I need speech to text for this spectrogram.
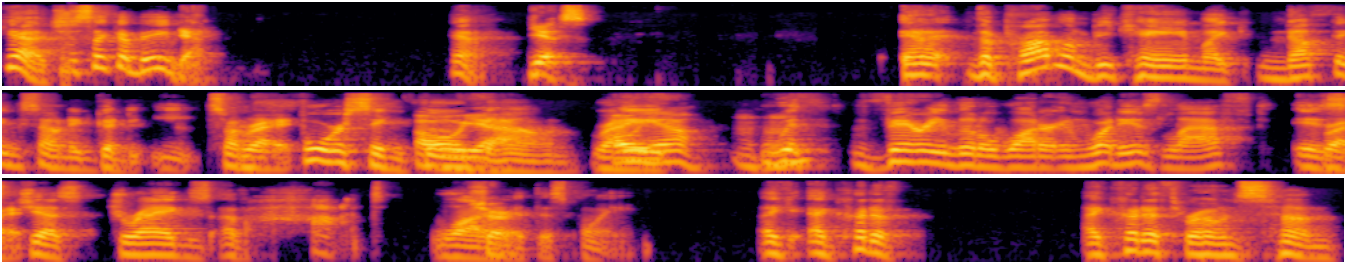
Yeah, just like a baby. Yeah. Yeah. Yes. And the problem became like nothing sounded good to eat. So I'm Right. forcing food Oh, yeah. down, right? Oh yeah. Mhm. With very little water. And what is left is Right. just dregs of hot water Sure. at this point. Like I could have I could have thrown some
